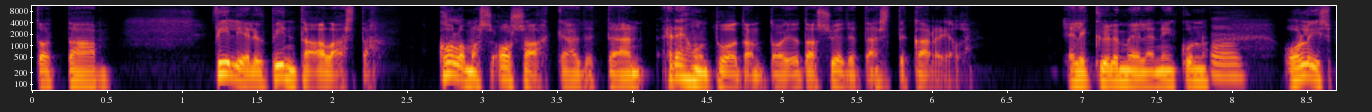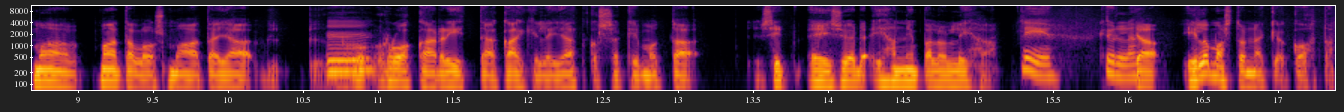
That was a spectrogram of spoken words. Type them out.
tota, viljelypinta-alasta – kolmas osa käytetään rehun tuotantoon, jota syötetään sitten karjalle. Eli kyllä meillä niin kuin mm. olisi maa, maatalousmaata ja mm. ruokaa riittää kaikille jatkossakin, mutta sit ei syödä ihan niin paljon lihaa. Niin, kyllä. Ja ilmaston näkökohta.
